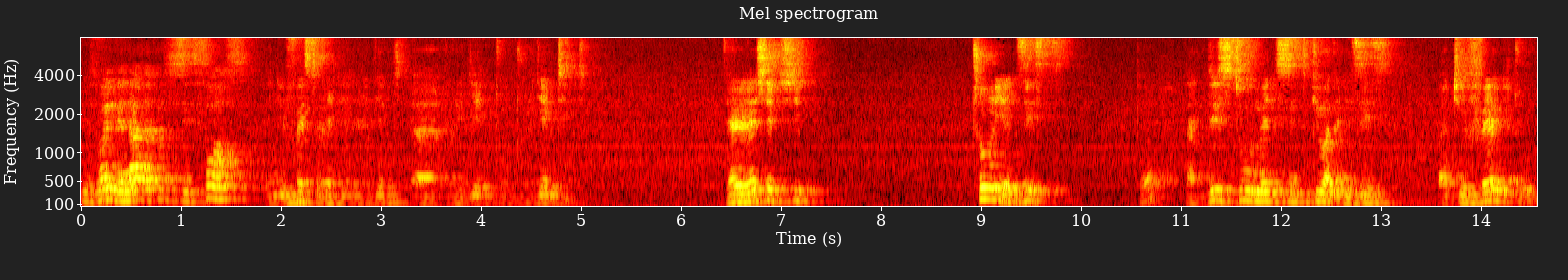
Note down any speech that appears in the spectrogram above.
is when the null hypothesis is false and you first to reject, reject, uh, to, reject, to, to reject it. The relationship truly exists. Okay? That these two medicines cure the disease, but you failed to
